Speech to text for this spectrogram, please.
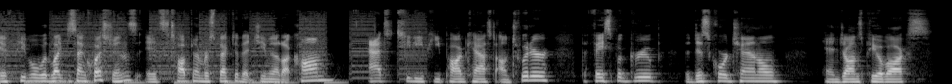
If people would like to send questions, it's topdownperspective at gmail.com, at TDP Podcast on Twitter, the Facebook group, the Discord channel, and John's P.O. Box.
